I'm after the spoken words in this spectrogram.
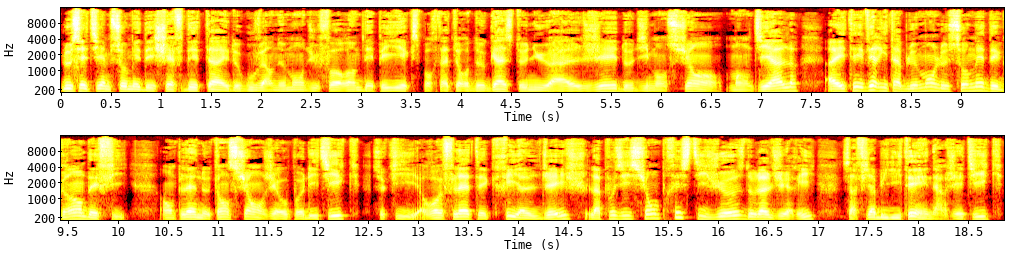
Le septième sommet des chefs d'État et de gouvernement du Forum des pays exportateurs de gaz tenu à Alger de dimension mondiale a été véritablement le sommet des grands défis, en pleine tension géopolitique, ce qui reflète, écrit Al-Jaish, la position prestigieuse de l'Algérie, sa fiabilité énergétique,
